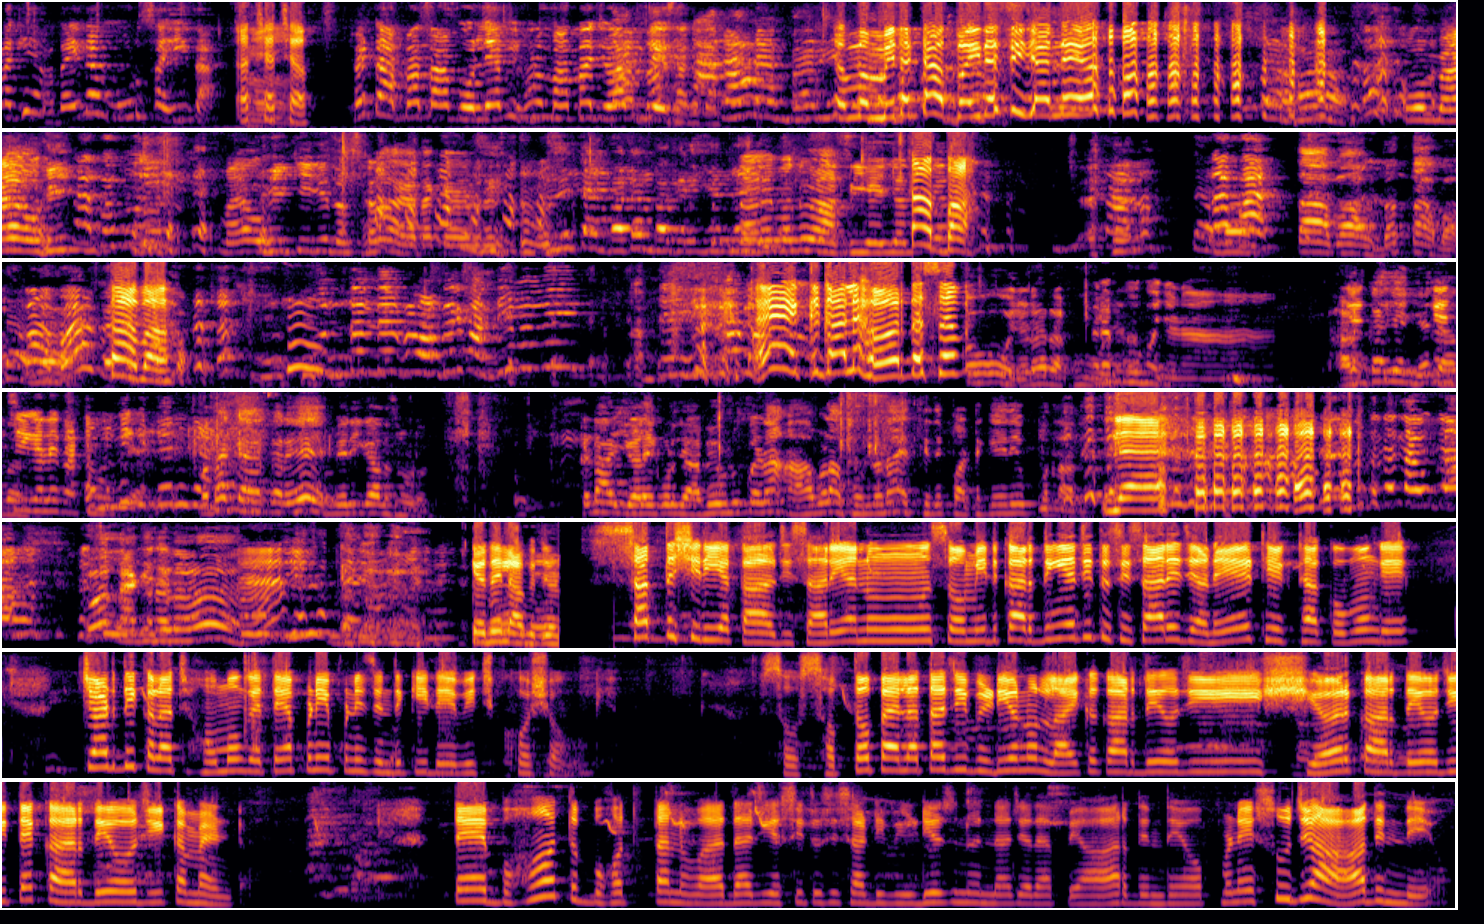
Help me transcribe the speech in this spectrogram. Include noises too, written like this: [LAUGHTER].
ਬਣ ਗਿਆ ਉਹਦਾ ਇਹਦਾ ਮੂਡ ਸਹੀ ਦਾ। ਅੱਛਾ ਅੱਛਾ। ਫਿਰ ਢਾਬਾ ਤਾਂ ਬੋਲਿਆ ਵੀ ਹੁਣ ਮਾਮਾ ਜਵਾਬ ਦੇ ਸਕਦਾ। ਤੇ ਮੰਮੀ ਤਾਂ ਢਾਬਾ ਹੀ ਦੱਸੀ ਜਾਂਦੇ ਆ। ਉਹ ਮੈਂ ਉਹੀ ਮੈਂ ਉਹੀ ਚੀਜ਼ ਦੱਸਣ ਆਇਆ ਤਾਂ ਕੈਮਰੇ ਦੇ। ਤੁਸੀਂ ਤਾਂ ਬਟਨ ਬਕਰੀ ਜਾਂਦੇ ਨਾਲੇ ਮੈਨੂੰ ਹਾਸੀ ਆਈ ਜਾਂਦੀ ਢਾਬਾ। ਢਾਬਾ। ਤਾਬਾ ਹੁੰਦਾ ਤਾਬਾ ਢਾਬਾ। ਢਾਬਾ। ਕੁੰਦਨ ਦੇ ਬਣਾਉਂਦੇ ਖਾਂਦੀ ਆ ਮੰਮੀ। ਐ ਇੱਕ ਗੱਲ ਹੋਰ ਦੱਸਾਂ। ਉਹ ਹੋ ਜਾਣਾ ਰਫੂ। ਰੱਬੂ ਹੋ ਜਾਣਾ। ਹਲਕਾ ਜਿਹਾ ਹੀ ਆ ਜ਼ਿਆਦਾ। ਕੈਂਚੀ ਗਲੇ ਕੱਟ ਹੋ ਗਿਆ। ਪਤਾ ਕਿਆ ਕਰੇ ਮੇਰੀ ਗੱਲ ਸੁਣ। ਕਢਾਈ ਵਾਲੇ ਕੋਲ ਜਾਵੇ ਉਹਨੂੰ ਕਹਿਣਾ ਆਹ ਵਾਲਾ ਫੁੱਲ ਨਾ ਇੱਥੇ ਤੇ ਪੱਟ ਕੇ ਇਹਦੇ ਉੱਪਰ ਲਾ ਦੇ। ਲੈ। ਪਤਾ ਲਾਊਗਾ ਉਹ ਲੱਗ ਜਾਣਾ। ਕਿਹਦੇ ਲੱਗ ਜਾਣ। ਸਤਿ ਸ਼੍ਰੀ ਅਕਾਲ ਜੀ ਸਾਰਿਆਂ ਨੂੰ। ਸੋ ਉਮੀਦ ਕਰਦੀ ਹਾਂ ਜੀ ਤੁਸੀਂ ਸਾਰੇ ਜਣੇ ਠੀਕ ਠਾਕ ਹੋਵੋਗੇ। ਚੜ੍ਹਦੀ ਕਲਾ ਚ ਹੋਵੋਗੇ ਤੇ ਆਪਣੀ ਆਪਣੀ ਜ਼ਿੰਦਗੀ ਦੇ ਵਿੱਚ ਖੁਸ਼ ਹੋਵੋਗੇ। ਸੋ ਸਭ ਤੋਂ ਪਹਿਲਾਂ ਤਾਂ ਜੀ ਵੀਡੀਓ ਨੂੰ ਲਾਈਕ ਕਰ ਦਿਓ ਜੀ ਸ਼ੇਅਰ ਕਰ ਦਿਓ ਜੀ ਤੇ ਕਰ ਦਿਓ ਜੀ ਕਮੈਂਟ ਤੇ ਬਹੁਤ ਬਹੁਤ ਧੰਨਵਾਦ ਆ ਜੀ ਅਸੀਂ ਤੁਸੀਂ ਸਾਡੀ ਵੀਡੀਓਜ਼ ਨੂੰ ਇੰਨਾ ਜ਼ਿਆਦਾ ਪਿਆਰ ਦਿੰਦੇ ਹੋ, ਆਪਣੇ ਸੁਝਾਅ ਦਿੰਦੇ ਹੋ।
